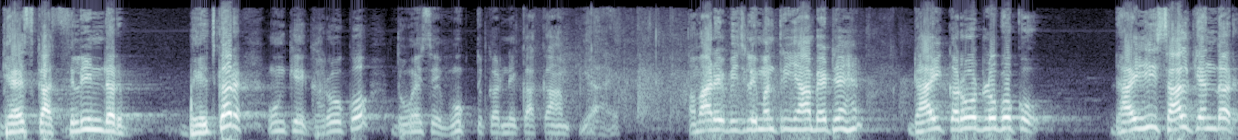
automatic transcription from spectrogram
गैस का सिलेंडर भेजकर उनके घरों को धुएँ से मुक्त करने का काम किया है। हमारे बिजली मंत्री यहाँ बैठे हैं। ढाई करोड़ लोगों को ढाई ही साल के अंदर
